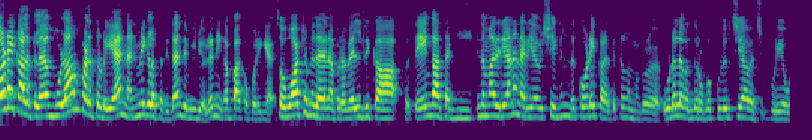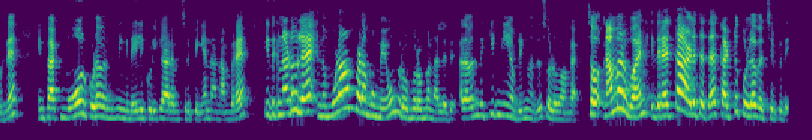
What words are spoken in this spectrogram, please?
கோடை காலத்துல முலாம் பழத்துடைய நன்மைகளை பத்தி தான் இந்த வீடியோல நீங்க பார்க்க போறீங்க. சோ வாட்டர்மெலன் அப்புறம் வெள்ளரிக்காய் அப்புறம் தேங்காய் தண்ணி இந்த மாதிரியான நிறைய விஷயங்கள் இந்த கோடை காலத்துக்கு நமக்கு உடலை வந்து ரொம்ப குளிர்ச்சியா வச்சுக்கக்கூடிய ஒண்ணு. இன்ஃபேக்ட் மோர் கூட வந்து நீங்க டெய்லி குடிக்க ஆரம்பிச்சிருப்பீங்கன்னு நான் நம்புறேன். இதுக்கு நடுவுல இந்த முலாம் பழமுமேவும் ரொம்ப ரொம்ப நல்லது. அதாவது இந்த கிர்னி அப்படின்னு வந்து சொல்லுவாங்க. சோ நம்பர் ஒன் இது ரத்த அழுத்தத்தை கட்டுக்குள்ள வச்சிருக்குது.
